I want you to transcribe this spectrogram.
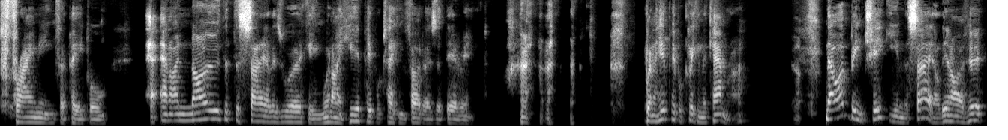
framing for people? And I know that the sale is working when I hear people taking photos at their end. When I hear people clicking the camera, Yeah. now I've been cheeky in the sale. You know, I've heard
